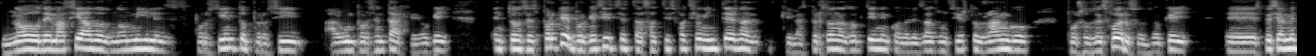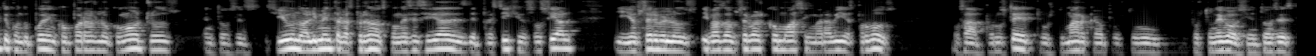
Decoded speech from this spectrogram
No demasiados, no miles por ciento, pero sí algún porcentaje, ¿ok? Entonces, ¿por qué? Porque existe esta satisfacción interna que las personas obtienen cuando les das un cierto rango por sus esfuerzos, ¿ok? Eh, especialmente cuando pueden compararlo con otros. Entonces, si uno alimenta a las personas con necesidades de prestigio social y obsérvelos y vas a observar cómo hacen maravillas por vos, o sea, por usted, por tu marca, por tu por tu negocio. Entonces,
